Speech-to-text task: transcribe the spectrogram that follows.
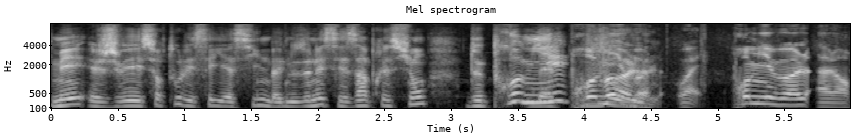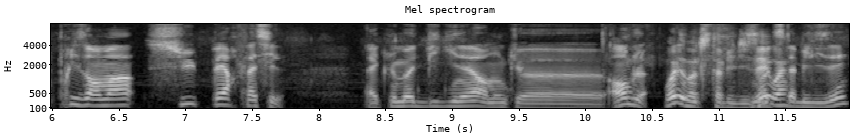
Mais je vais surtout laisser Yacine ben, nous donner ses impressions de premier, vol. Ouais, premier vol. Alors prise en main super facile. Avec le mode beginner, donc euh, angle. Ouais, le mode stabilisé. Mode stabilisé.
